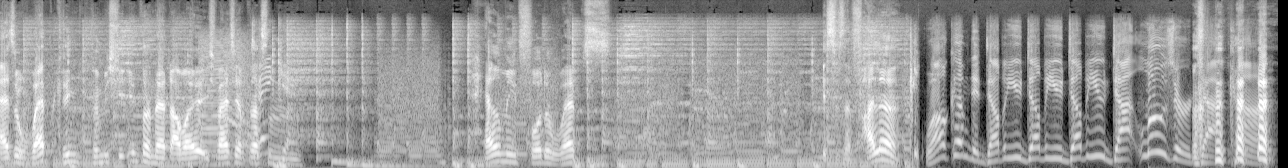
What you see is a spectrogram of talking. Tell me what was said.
Also Web klingt für mich wie Internet, aber ich weiß nicht, ob das ein. Helming for the Webs. Ist das eine Falle? Welcome to www.loser.com.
